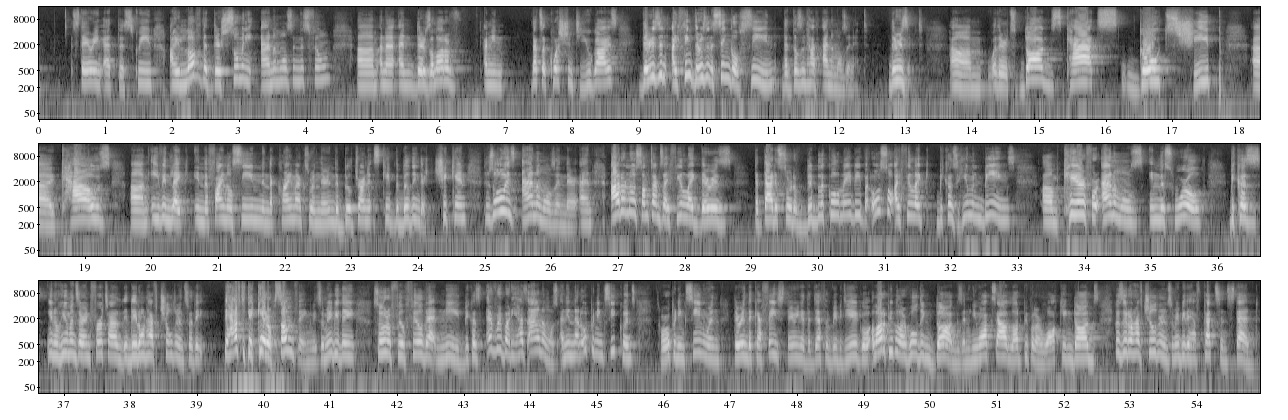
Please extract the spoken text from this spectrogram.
staring at the screen. I love that there's so many animals in this film, um, and uh, and there's a lot of. I mean, that's a question to you guys. There isn't. I think there isn't a single scene that doesn't have animals in it. There isn't. Um, whether it's dogs, cats, goats, sheep, uh, cows. Um, even like in the final scene in the climax when they're in the build trying to escape the building, there's chicken. There's always animals in there, and I don't know. Sometimes I feel like there is that that is sort of biblical maybe but also i feel like because human beings um, care for animals in this world because you know humans are infertile they don't have children so they they have to take care of something so maybe they sort of fulfill that need because everybody has animals and in that opening sequence or opening scene when they're in the cafe staring at the death of baby diego a lot of people are holding dogs and when he walks out a lot of people are walking dogs because they don't have children so maybe they have pets instead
